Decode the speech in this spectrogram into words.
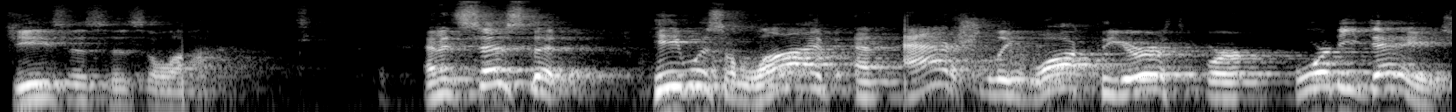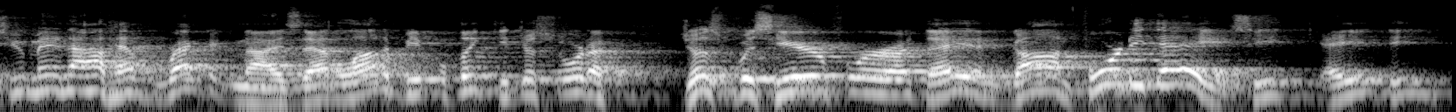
Jesus is alive. And it says that he was alive and actually walked the earth for 40 days. You may not have recognized that. A lot of people think he just sort of just was here for a day and gone. 40 days. He ate, he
